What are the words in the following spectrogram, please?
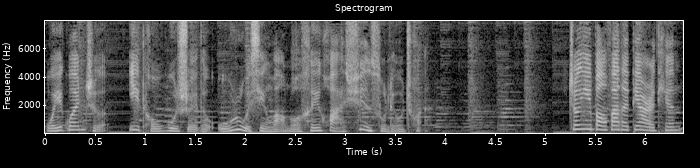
围观者一头雾水的侮辱性网络黑话迅速流传。争议爆发的第二天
